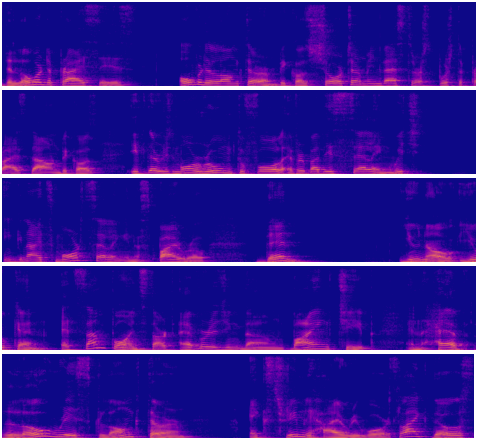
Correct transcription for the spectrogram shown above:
the lower the price is over the long term because short-term investors push the price down because if there is more room to fall, everybody is selling, which ignites more selling in a spiral, then you know you can at some point start averaging down, buying cheap, and have low risk long term, extremely high rewards, like those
